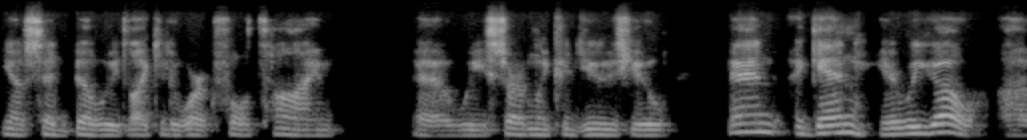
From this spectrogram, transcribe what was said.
you know, said, Bill, we'd like you to work full time. Uh, we certainly could use you. And again, here we go. Uh,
